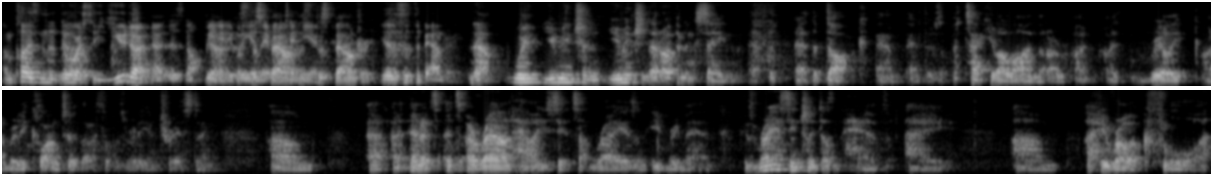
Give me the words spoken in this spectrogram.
I'm closing the door Yeah. so you don't know there's not been Yeah, anybody in there this, for ten years. this boundary. Yeah, this is the boundary. Now, we, you mentioned you mentioned that opening scene at the at the dock, and, and there's a particular line that I, I, I really I really clung to that I thought was really interesting, um, uh, and it's it's around how he sets up Ray as an everyman because Ray essentially doesn't have a um, a heroic flaw.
